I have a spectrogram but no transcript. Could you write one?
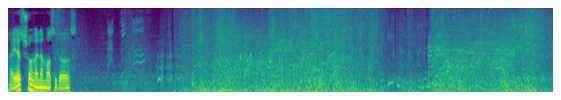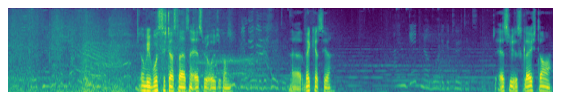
Na jetzt schon, wenn der Masu da ist. Irgendwie wusste ich, dass da jetzt eine Ezreal Ulti kommt. Äh, weg jetzt hier. Der Ezreal ist gleich da.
